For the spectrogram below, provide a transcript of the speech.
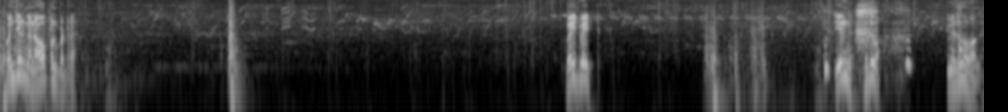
கொஞ்சம் இருங்க நான் ஓப்பன் பண்ணுறேன் வெயிட் வெயிட் இருங்க மெதுவா. மெதுவா வாங்க.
